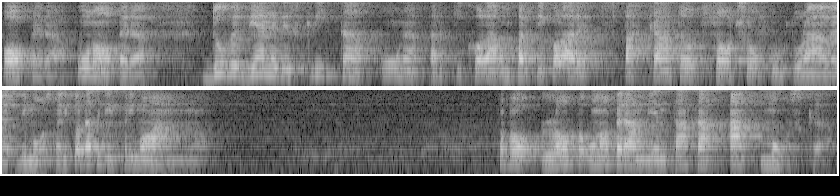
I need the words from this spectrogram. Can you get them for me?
opera, un'opera dove viene descritta particola, un particolare spaccato socio-culturale di Mosca. Ricordatevi il primo anno. Proprio un'opera ambientata a Mosca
